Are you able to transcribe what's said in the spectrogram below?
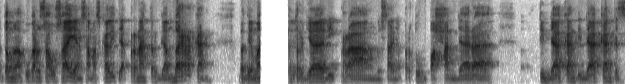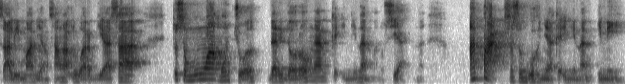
atau melakukan usaha-usaha yang sama sekali tidak pernah tergambarkan bagaimana terjadi perang misalnya pertumpahan darah tindakan-tindakan kezaliman yang sangat luar biasa itu semua muncul dari dorongan keinginan manusia. Nah, apa sesungguhnya keinginan ini?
